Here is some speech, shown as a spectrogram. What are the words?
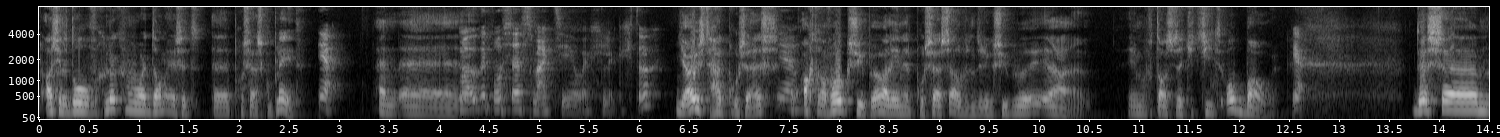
als je er dol gelukkig van wordt, dan is het eh, proces compleet. Ja. En eh, Maar ook het proces maakt je heel erg gelukkig, toch? juist het proces. Ja. Achteraf ook super. Alleen het proces zelf is natuurlijk super... Ja, helemaal fantastisch dat je het ziet opbouwen. Ja. Dus ehm,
